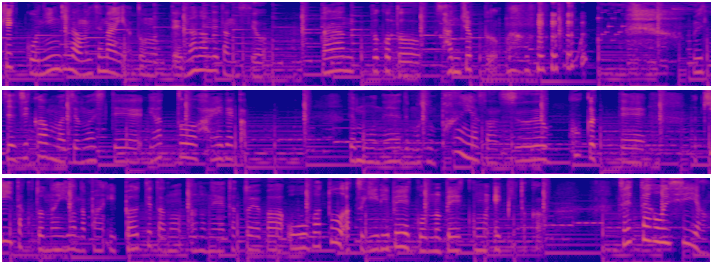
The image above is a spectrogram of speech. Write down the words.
結構人気なお店なんやと思って並んでたんですよ。並ぶこと30分。めっちゃ時間待ちましてやっと入れた。でもねでもそのパン屋さんすっごくって聞いたことないようなパンいっぱい売ってたの。あのね例えば大葉と厚切りベーコンのベーコンエピとか。絶対美味しいやん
